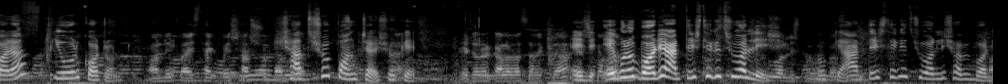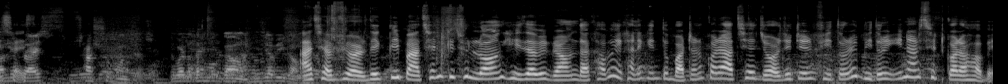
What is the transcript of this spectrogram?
করা পিওর কটন অনলি প্রাইস থাকবে 750 সাতশো পঞ্চাশ ওকে এটার কালার আছে আরেকটা এই যে এগুলো বডি আটত্রিশ থেকে চুয়াল্লিশ? 44 ওকে আটত্রিশ থেকে চুয়াল্লিশ হবে বডি সাইজ প্রাইস 750 এবার দেখো গাউন হিজাবি গাউন আচ্ছা ভিউয়ার দেখতেই পাচ্ছেন কিছু লং হিজাবি গ্রাউন্ড দেখাবো। এখানে কিন্তু বাটন করা আছে জর্জেটের ভিতরে ভিতরে ইনার সেট করা হবে।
